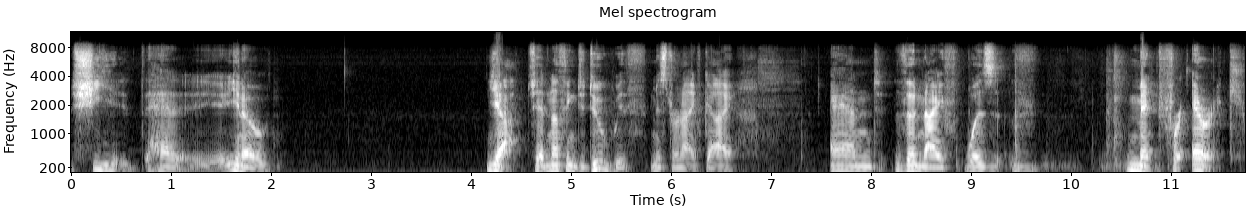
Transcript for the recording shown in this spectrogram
she had, you know, yeah, she had nothing to do with Mr. Knife Guy. And the knife was meant for Erik.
